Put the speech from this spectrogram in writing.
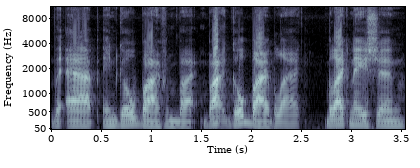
the app, and go buy from buy, buy go buy Black Black Nation,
